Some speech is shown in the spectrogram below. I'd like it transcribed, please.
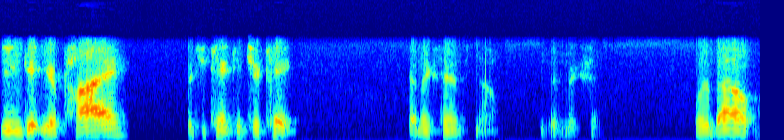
you can get your pie, but you can't get your cake. Does that make sense? No, it doesn't make sense. What about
